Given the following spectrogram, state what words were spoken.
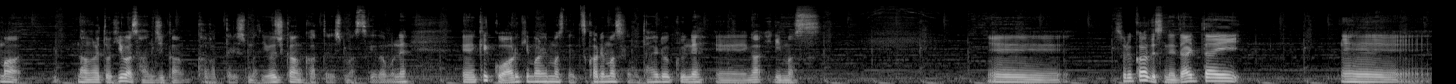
ー、まあ長い時は3時間かかったりします。4時間かかったりしますけどもね、えー、結構歩き回りますね。疲れますけど体力ね、えー、がいります、えー、それからですね大体、え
